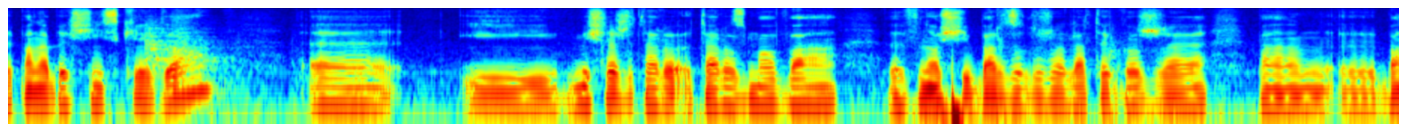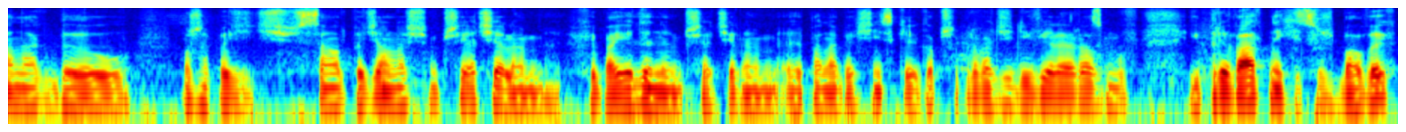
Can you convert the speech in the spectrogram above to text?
y, pana Beksińskiego. I myślę, że ta, ta rozmowa wnosi bardzo dużo, dlatego że pan Banach był, można powiedzieć, z całą odpowiedzialnością przyjacielem, chyba jedynym przyjacielem y, pana Beksińskiego. Przeprowadzili wiele rozmów i prywatnych, i służbowych.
